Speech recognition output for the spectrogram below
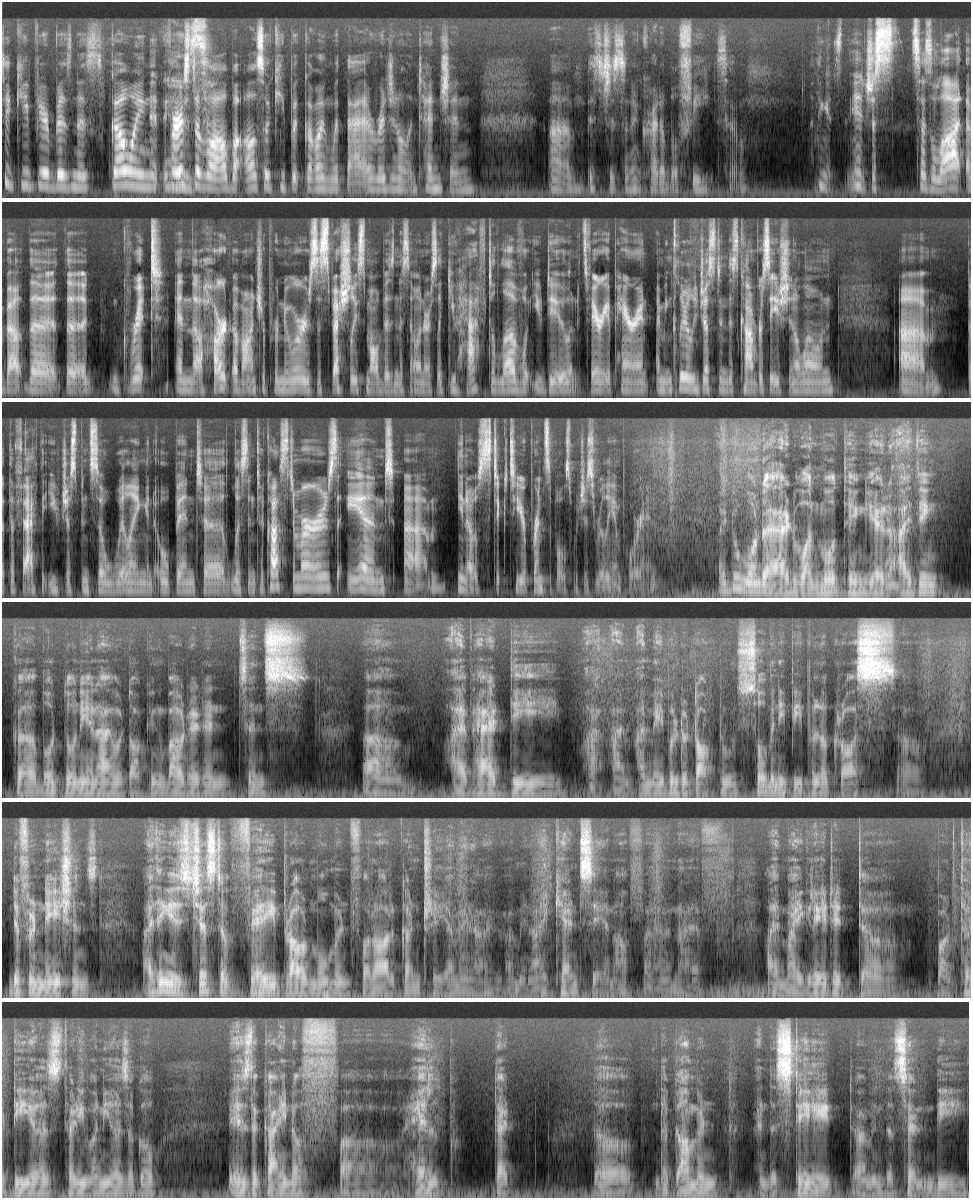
to keep your business going, It first is. of all, but also keep it going with that original intention. Um, it's just an incredible feat. So. I think it's, it just says a lot about the the grit and the heart of entrepreneurs, especially small business owners. Like you have to love what you do, and it's very apparent. I mean, clearly just in this conversation alone, um, but the fact that you've just been so willing and open to listen to customers and um, you know stick to your principles, which is really important. I do want to add one more thing here. Yeah. I think uh, both Tony and I were talking about it, and since um, I've had the, I, I'm, I'm able to talk to so many people across uh, different nations. I think it's just a very proud moment for our country. I mean, I, I mean, I can't say enough. And I have, I migrated um, about 30 years, 31 years ago. Is the kind of uh, help that the the government and the state, I mean the the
